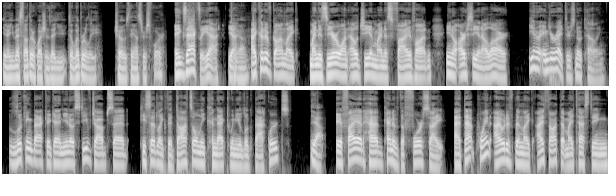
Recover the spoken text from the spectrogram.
you know, you missed other questions that you deliberately chose the answers for. Exactly. Yeah. Yeah. Yeah. I could have gone like minus zero on LG and minus five on, you know, RC and LR. You know, and you're right, there's no telling. Looking back again, you know, Steve Jobs said, he said like the dots only connect when you look backwards. Yeah. If I had had kind of the foresight at that point, I would have been like, I thought that my testing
